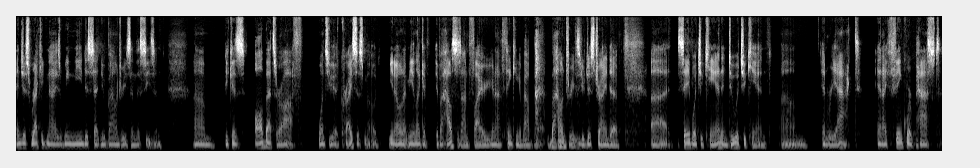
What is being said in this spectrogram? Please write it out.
and just recognize we need to set new boundaries in this season um, because all bets are off once you hit crisis mode. You know what I mean? Like if, if a house is on fire, you're not thinking about boundaries. You're just trying to uh, save what you can and do what you can um, and react. And I think we're past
